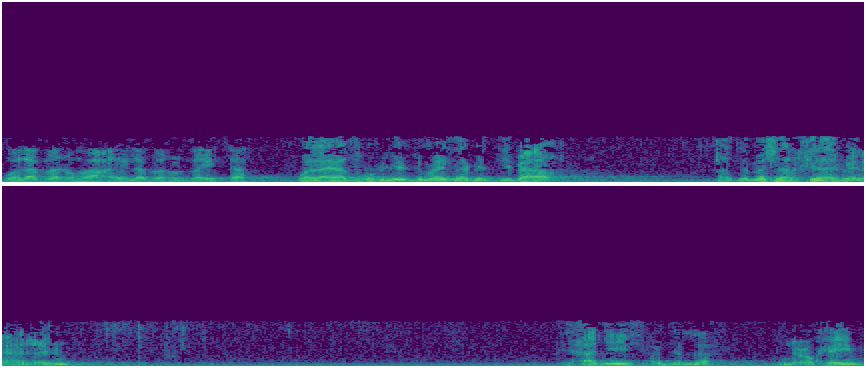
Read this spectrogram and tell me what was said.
ولبنها أي لبن الميتة ولا يدخل جلد الميتة بالدباغ هذا مسألة خلاف بين أهل العلم. في حديث عبد الله بن عكيم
